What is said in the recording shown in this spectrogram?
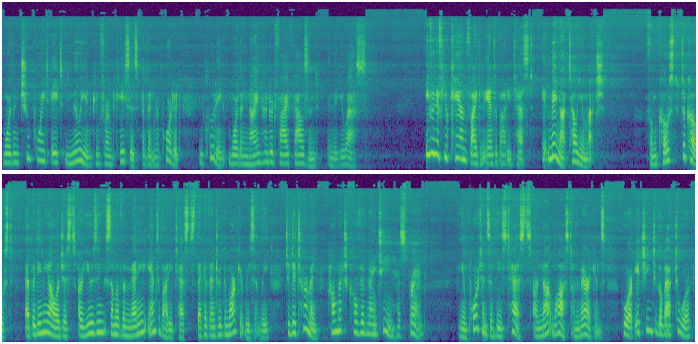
More than 2.8 million confirmed cases have been reported, including more than 905,000 in the U.S. Even if you can find an antibody test, it may not tell you much. From coast to coast, epidemiologists are using some of the many antibody tests that have entered the market recently to determine how much COVID 19 has spread. The importance of these tests are not lost on Americans who are itching to go back to work,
